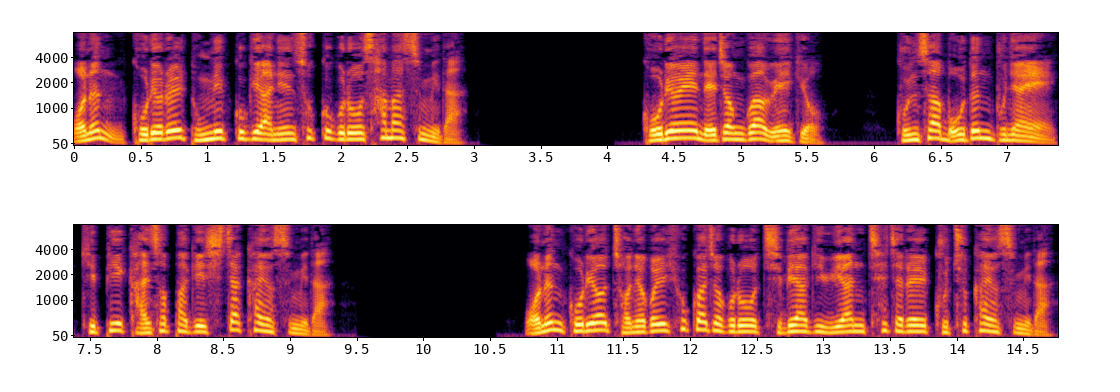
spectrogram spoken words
원은 고려를 독립국이 아닌 속국으로 삼았습니다. 고려의 내정과 외교, 군사 모든 분야에 깊이 간섭하기 시작하였습니다. 원은 고려 전역을 효과적으로 지배하기 위한 체제를 구축하였습니다.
